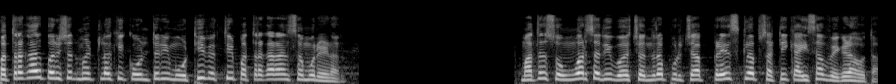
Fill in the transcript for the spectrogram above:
पत्रकार परिषद म्हटलं की कोणतरी मोठी व्यक्ती पत्रकारांसमोर येणार. मात्र सोमवारचा दिवस चंद्रपूरच्या प्रेस क्लबसाठी काहीसा वेगळा होता.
